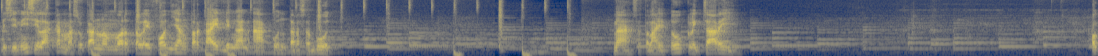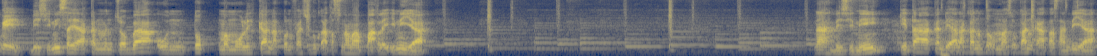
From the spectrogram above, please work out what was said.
di sini silahkan masukkan nomor telepon yang terkait dengan akun tersebut. Nah, setelah itu klik cari. Oke, di sini saya akan mencoba untuk memulihkan akun Facebook atas nama Pak Le ini ya. Nah, di sini kita akan diarahkan untuk memasukkan kata sandi ya.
